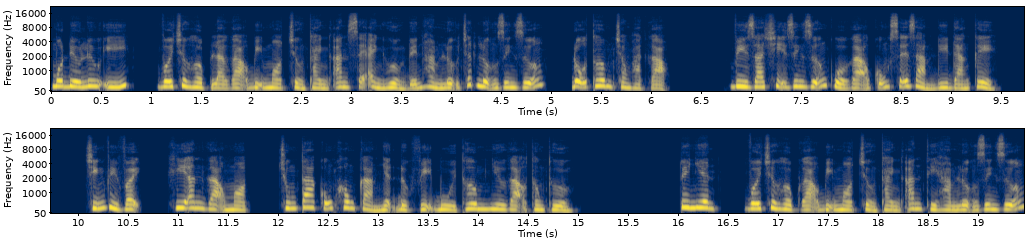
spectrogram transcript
Một điều lưu ý, với trường hợp là gạo bị mọt trưởng thành ăn sẽ ảnh hưởng đến hàm lượng chất lượng dinh dưỡng, độ thơm trong hạt gạo. Vì giá trị dinh dưỡng của gạo cũng sẽ giảm đi đáng kể. Chính vì vậy, khi ăn gạo mọt, chúng ta cũng không cảm nhận được vị bùi thơm như gạo thông thường. Tuy nhiên, với trường hợp gạo bị mọt trưởng thành ăn thì hàm lượng dinh dưỡng,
